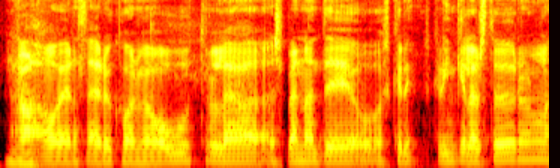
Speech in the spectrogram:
Já. þá er alltaf eru konum með ótrúlega spennandi og skring, skringilega stöður núna.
